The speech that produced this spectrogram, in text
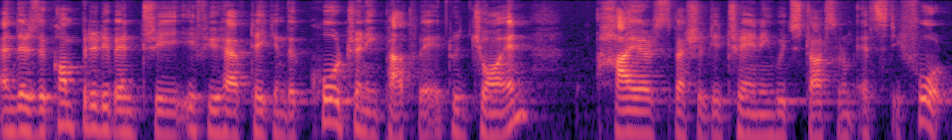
And there's a competitive entry if you have taken the core training pathway to join higher specialty training, which starts from ST4.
